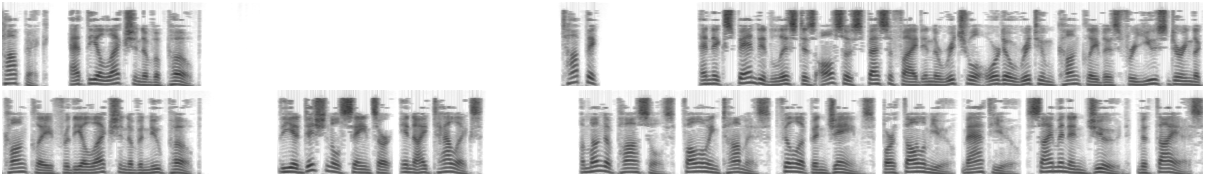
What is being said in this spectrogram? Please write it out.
At the election of a pope an expanded list is also specified in the ritual Ordo Ritum Conclavis for use during the conclave for the election of a new pope. The additional saints are, in italics, among apostles, following Thomas, Philip and James, Bartholomew, Matthew, Simon and Jude, Matthias.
